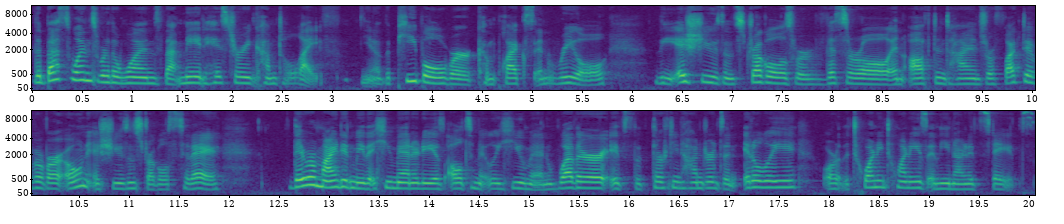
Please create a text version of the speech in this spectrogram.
The best ones were the ones that made history come to life. You know, the people were complex and real. The issues and struggles were visceral and oftentimes reflective of our own issues and struggles today. They reminded me that humanity is ultimately human, whether it's the 1300s in Italy or the 2020s in the United States.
